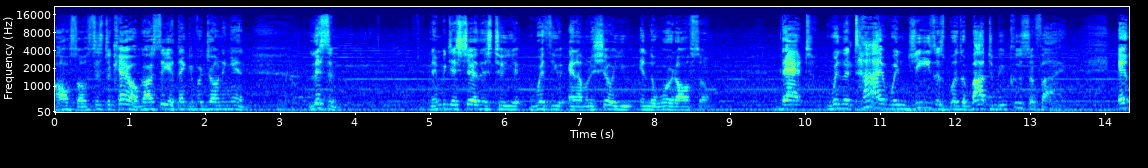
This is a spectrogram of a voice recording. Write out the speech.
also. Sister Carol Garcia, thank you for joining in. Listen, let me just share this to you with you, and I'm going to show you in the Word also. That when the time when Jesus was about to be crucified, it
